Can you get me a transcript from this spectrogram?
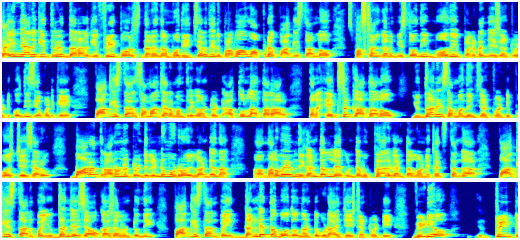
సైన్యానికి త్రివిధ దళాలకి ఫ్రీ పవర్స్ నరేంద్ర మోదీ ఇచ్చారో దీని ప్రభావం అప్పుడే పాకిస్తాన్లో స్పష్టంగా కనిపిస్తోంది. మోదీ ప్రకటన చేసినటువంటి కొద్దిసేపటికే పాకిస్తాన్ సమాచార మంత్రిగా ఉన్నటువంటి అతుల్లా తరార్ తన ఎక్స్ ఖాతాలో యుద్ధానికి సంబంధించినటువంటి పోస్ట్ చేశారు. భారత్ రానున్నటువంటి రెండు మూడు రోజులు అంటే నలభై ఎనిమిది గంటలు లేకుంటే ముప్పై ఆరు గంటల్లోనే ఖచ్చితంగా పాకిస్తాన్పై యుద్ధం చేసే అవకాశాలు ఉంటుంది. పాకిస్తాన్పై దండెత్తబోతోందంటూ కూడా ఆయన చేసినటువంటి వీడియో ట్వీట్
